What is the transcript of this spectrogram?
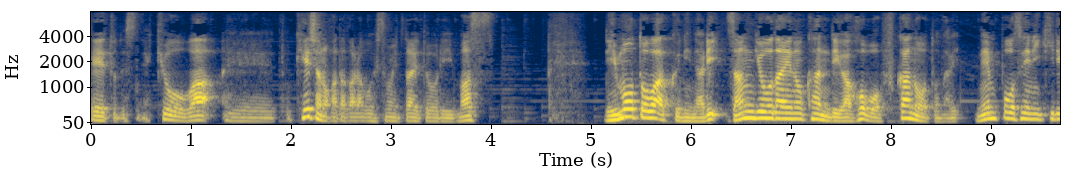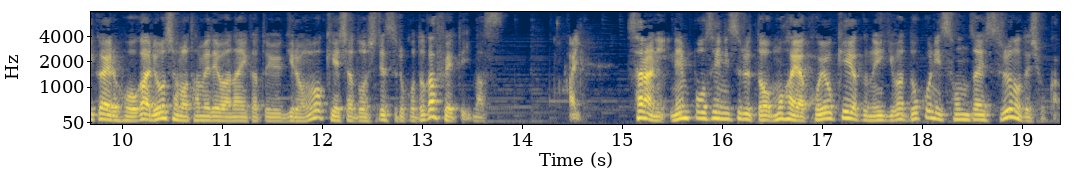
えっ、とですね、今日は、えっ、と、経営者の方からご質問いただいております。リモートワークになり、残業代の管理がほぼ不可能となり、年俸制に切り替える方が両者のためではないかという議論を経営者同士ですることが増えています。はい。さらに、年俸制にすると、もはや雇用契約の意義はどこに存在するのでしょうか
